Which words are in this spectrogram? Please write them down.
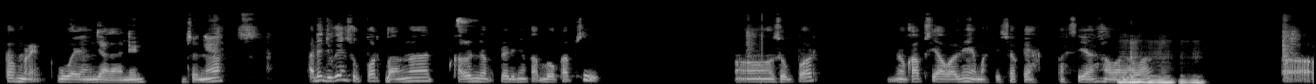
Toh mereka gue yang jalanin. Maksudnya ada juga yang support banget. Kalau dari nyokap bokap sih eh, support. Nyokap sih awalnya ya masih shock ya, pasti ya awal-awal. hmm, hmm, eh,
